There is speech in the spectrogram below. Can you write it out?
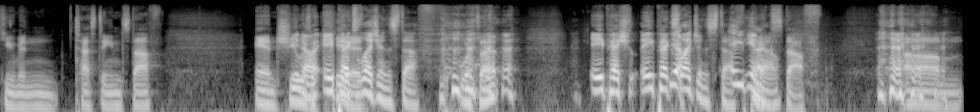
human testing stuff. And she you was know, a Apex. Legends stuff. What's that? Apex Apex Yeah, Legends stuff. Apex you know. stuff. Um,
